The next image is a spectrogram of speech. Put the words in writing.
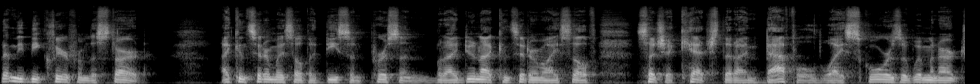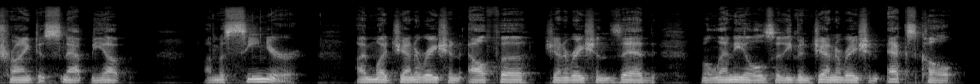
Let me be clear from the start. I consider myself a decent person, but I do not consider myself such a catch that I'm baffled why scores of women aren't trying to snap me up. I'm a senior. I'm what Generation Alpha, Generation Z, Millennials, and even Generation X call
